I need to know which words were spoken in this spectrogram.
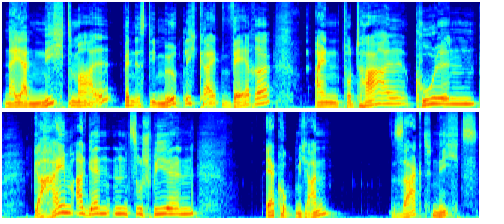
naja, nicht mal, wenn es die Möglichkeit wäre, einen total coolen Geheimagenten zu spielen, er guckt mich an, sagt nichts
